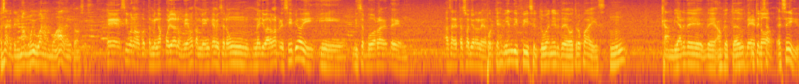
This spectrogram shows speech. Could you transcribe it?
O sea, que tenía una muy buena almohada entonces. Eh, sí, bueno, pues también apoyo de los viejos también que me hicieron un- me ayudaron al principio y, y, y se pudo re- de- hacer este sueño realidad. Porque es bien difícil tú venir de otro país. Cambiar de, de aunque ustedes De utilizan, eh, sí,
